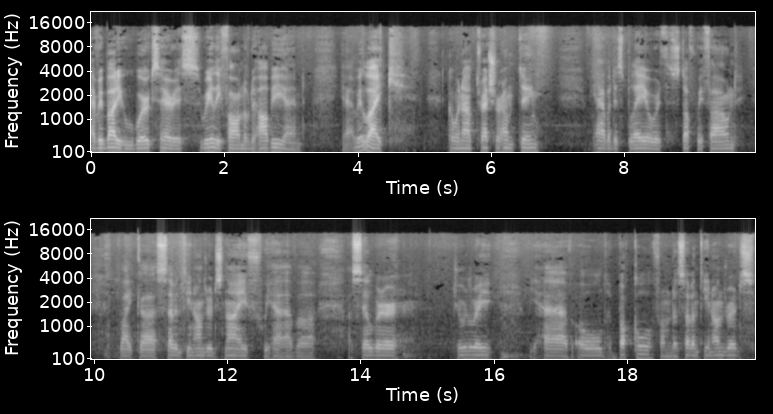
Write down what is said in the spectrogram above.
Everybody who works here is really fond of the hobby, and yeah, we like going out treasure hunting, we have a display with stuff we found, like a 1700s knife. We have a, a silver jewelry. We have old buckle from the 1700s.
